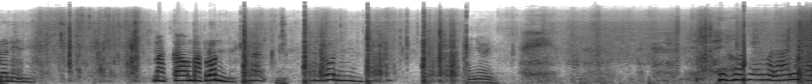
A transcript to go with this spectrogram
แล้วเนี่ยนี่มักเก้ามักล้นมักมันล้นนี่ ไปเยยเฮ้ยเอ็มหัวร้อยนี่เอา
